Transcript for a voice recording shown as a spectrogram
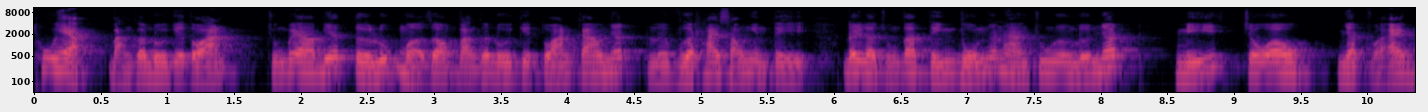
thu hẹp bảng cân đối kế toán chúng ta biết từ lúc mở rộng bảng cân đối kế toán cao nhất là vượt 26.000 tỷ. Đây là chúng ta tính bốn ngân hàng trung ương lớn nhất Mỹ, châu Âu, Nhật và Anh.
